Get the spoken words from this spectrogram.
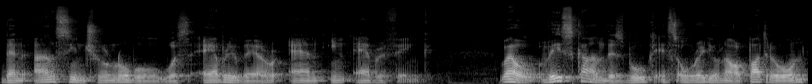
then unseen Chernobyl was everywhere and in everything. Well, we scanned this book, it's already on our Patreon,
